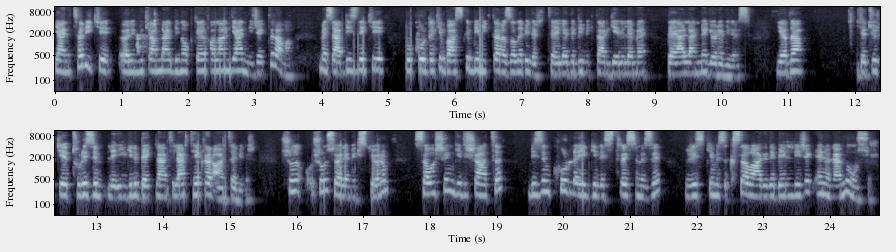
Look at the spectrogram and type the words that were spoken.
Yani tabii ki öyle mükemmel bir noktaya falan gelmeyecektir ama mesela bizdeki bu kurdaki baskı bir miktar azalabilir. TL'de bir miktar gerileme, değerlenme görebiliriz. Ya da işte Türkiye turizmle ilgili beklentiler tekrar artabilir. Şunu, şunu söylemek istiyorum. Savaşın gidişatı bizim kurla ilgili stresimizi, riskimizi kısa vadede belirleyecek en önemli unsur.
